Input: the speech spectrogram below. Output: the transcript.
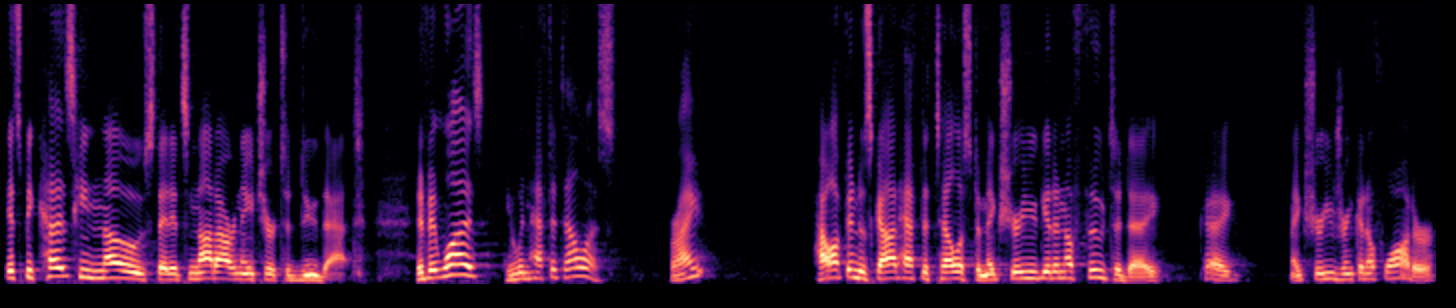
it's because he knows that it's not our nature to do that. If it was, he wouldn't have to tell us, right? How often does God have to tell us to make sure you get enough food today? Okay. Make sure you drink enough water.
